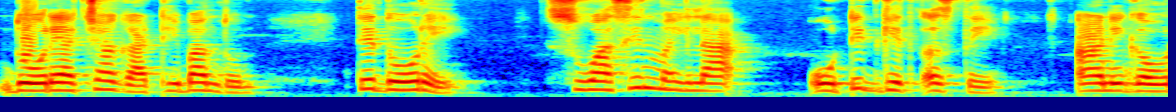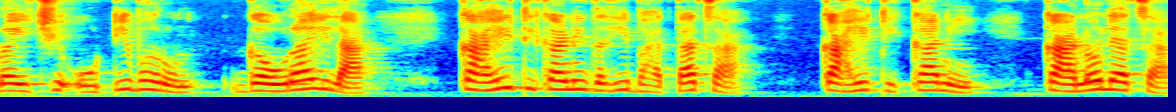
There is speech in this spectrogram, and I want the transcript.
दोऱ्याच्या गाठी बांधून. ते दोरे सुवासीन महिला ओटीत घेत असते आणि गौराईची ओटी भरून गौराईला काही ठिकाणी दही भाताचा काही ठिकाणी कानोल्याचा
